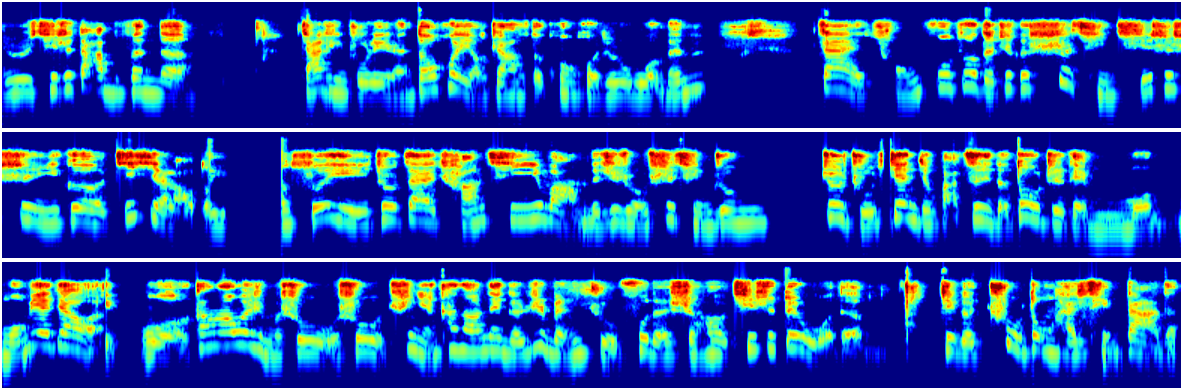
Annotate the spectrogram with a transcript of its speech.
就是其实大部分的。家庭主理人都会有这样子的困惑，就是我们在重复做的这个事情，其实是一个机械劳动，所以就在长期以往的这种事情中，就逐渐就把自己的斗志给磨磨灭掉了。我刚刚为什么说我说我去年看到那个日本主妇的时候，其实对我的这个触动还是挺大的。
